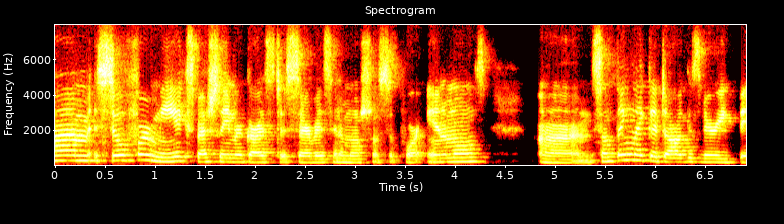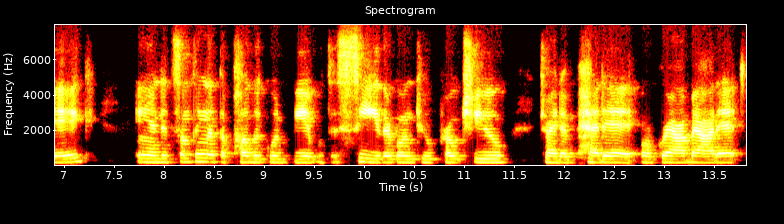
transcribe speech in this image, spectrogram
Um, so for me, especially in regards to service and emotional support animals, um, something like a dog is very big and it's something that the public would be able to see. They're going to approach you, try to pet it or grab at it.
